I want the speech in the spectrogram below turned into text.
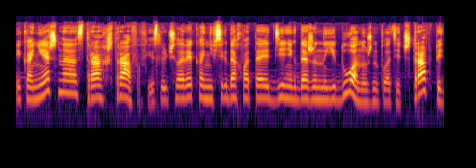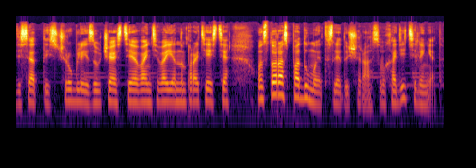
И, конечно, страх штрафов. Если у человека не всегда хватает денег даже на еду, а нужно платить штраф 50 тысяч рублей за участие в антивоенном протесте, он сто раз подумает в следующий раз, выходить или нет.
